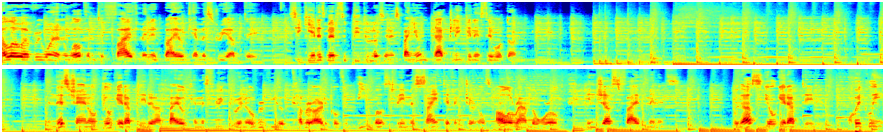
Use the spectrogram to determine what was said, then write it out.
Hello everyone and welcome to 5 Minute Biochemistry Update. Si quieres ver subtítulos en español, da clic en este botón. In this channel, you'll get updated on biochemistry through an overview of cover articles of the most famous scientific journals all around the world in just 5 minutes. With us, you'll get updated quickly,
